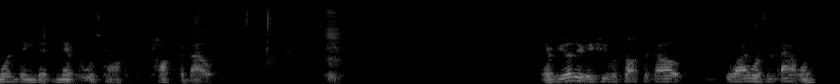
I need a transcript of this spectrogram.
One thing that never was talked talked about. Every other issue was talked about. Why wasn't that one?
